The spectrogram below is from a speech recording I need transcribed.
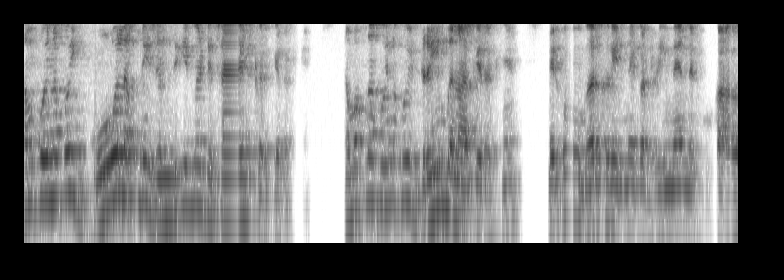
हम कोई ना कोई गोल अपनी ज़िंदगी में डिसाइड करके रखें। हम अपना कोई ना कोई ड्रीम बना के रखें। मेरे को घर खरीदने का ड्रीम है मेरे को कार,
